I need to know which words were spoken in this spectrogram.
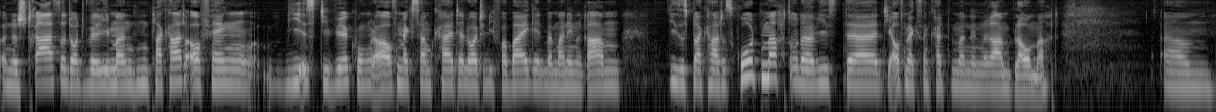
eine Straße, dort will jemand ein Plakat aufhängen. Wie ist die Wirkung oder Aufmerksamkeit der Leute, die vorbeigehen, wenn man den Rahmen dieses Plakates rot macht oder wie ist der, die Aufmerksamkeit, wenn man den Rahmen blau macht? Ähm,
